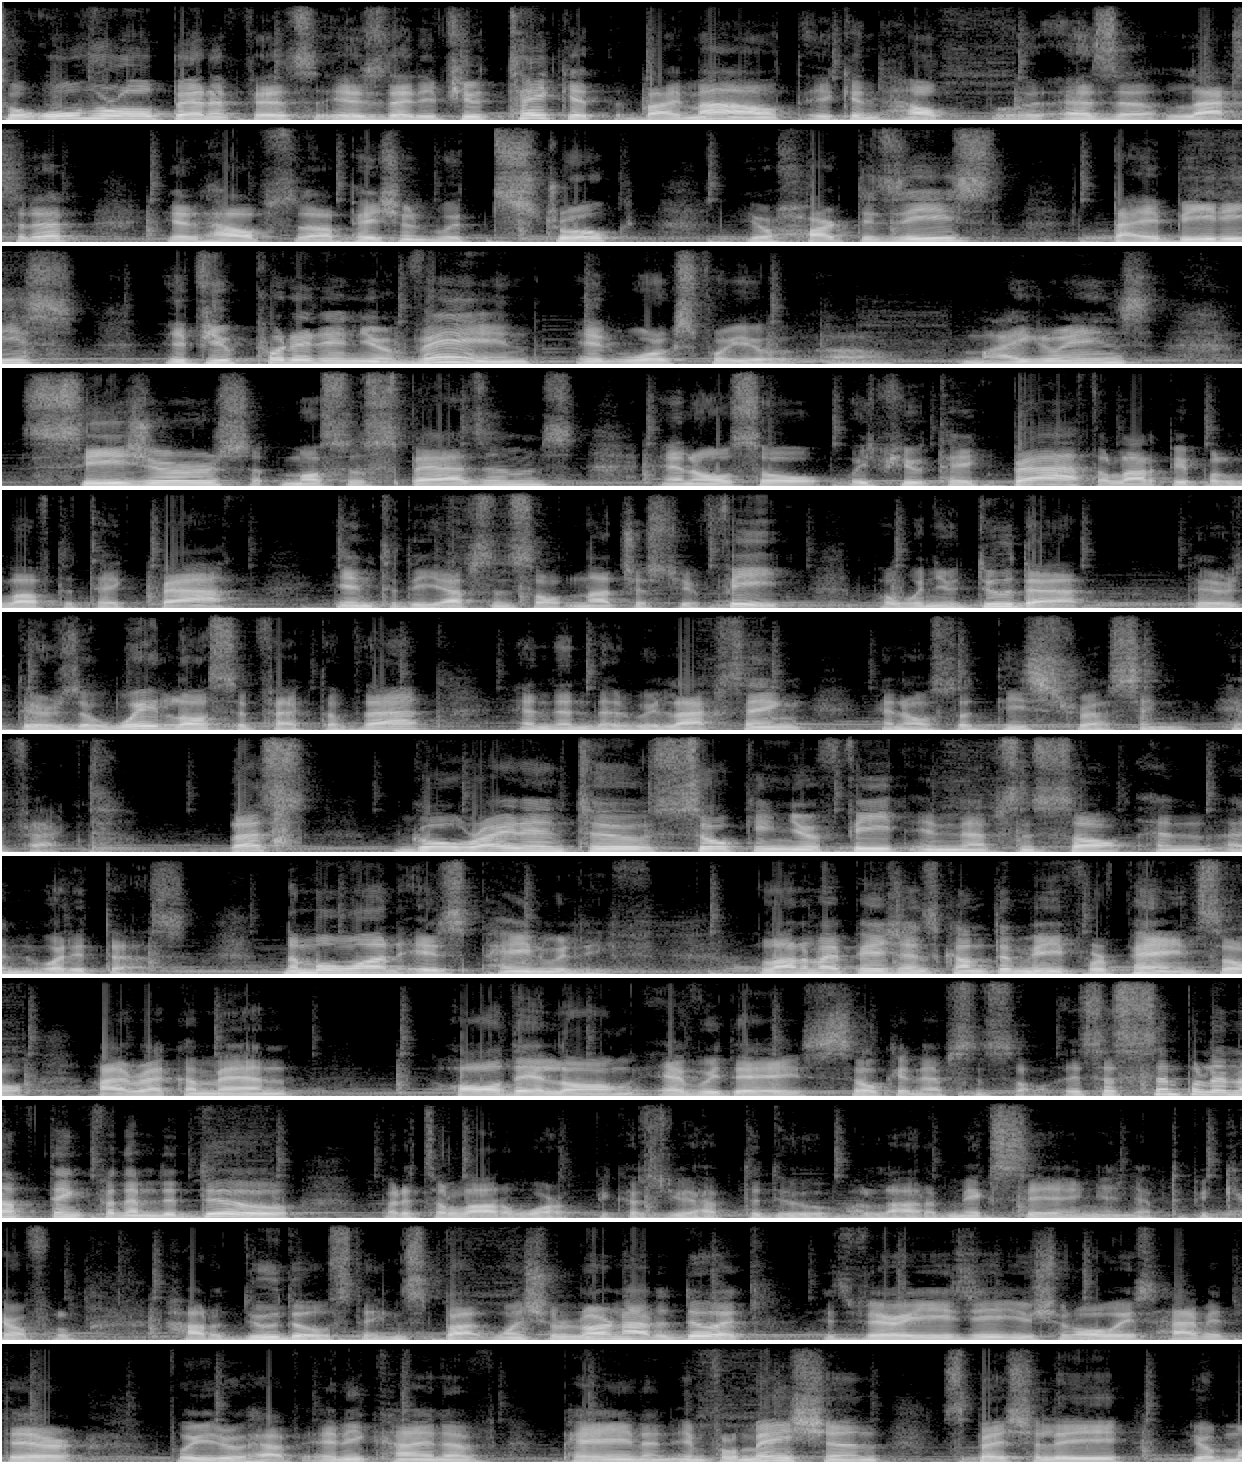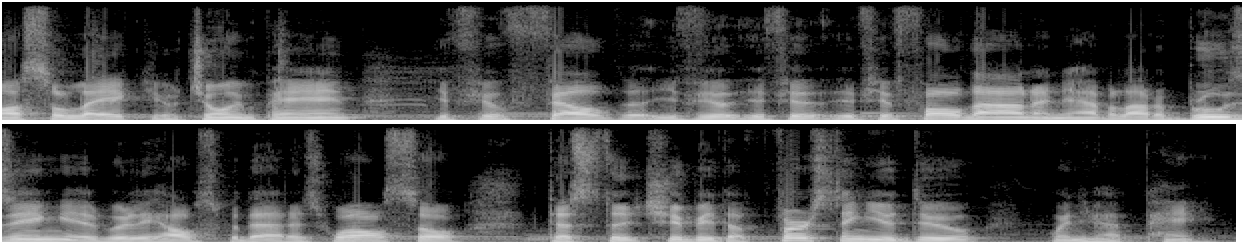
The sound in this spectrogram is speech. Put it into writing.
So overall benefits is that if you take it by mouth, it can help uh, as a laxative. It helps a patient with stroke, your heart disease, diabetes. If you put it in your vein, it works for your uh, migraines, seizures, muscle spasms, and also if you take bath, a lot of people love to take bath into the Epsom salt, not just your feet, but when you do that, there, there's a weight loss effect of that, and then the relaxing and also de-stressing effect. Let's go right into soaking your feet in Epsom salt and, and what it does. Number one is pain relief. A lot of my patients come to me for pain, so I recommend all day long, every day, soak in Epsom salt. It's a simple enough thing for them to do, but it's a lot of work because you have to do a lot of mixing and you have to be careful how to do those things. But once you learn how to do it, it's very easy. You should always have it there for you to have any kind of pain and inflammation, especially your muscle ache, your joint pain. If you felt, if you if you if you fall down and you have a lot of bruising, it really helps with that as well. So that should be the first thing you do when you have pain.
